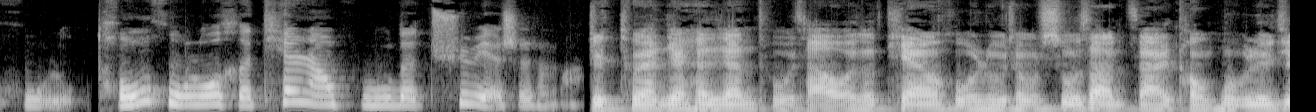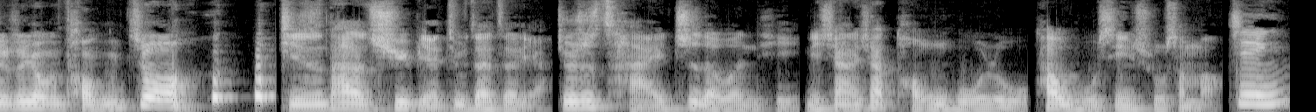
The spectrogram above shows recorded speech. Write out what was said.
葫芦。铜葫芦和天然葫芦的区别是什么？就突然间很想吐槽，我说天然葫芦从树上摘，铜葫芦就是用铜做。其实它的区别就在这里啊，就是材质的问题。你想一下，铜葫芦它五行属什么？金。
